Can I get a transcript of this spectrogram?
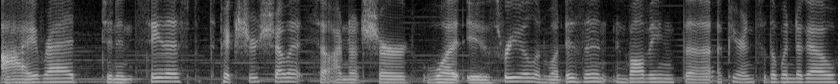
I read didn't say this, but the pictures show it, so I'm not sure what is real and what isn't involving the appearance of the Wendigo.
